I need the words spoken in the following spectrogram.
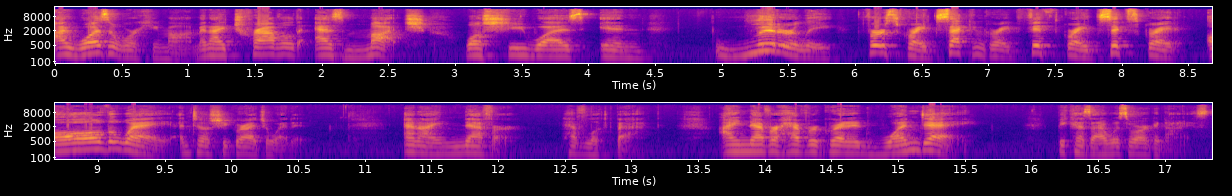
I was a working mom and I traveled as much while she was in literally first grade, second grade, fifth grade, sixth grade, all the way until she graduated. And I never have looked back. I never have regretted one day because I was organized.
